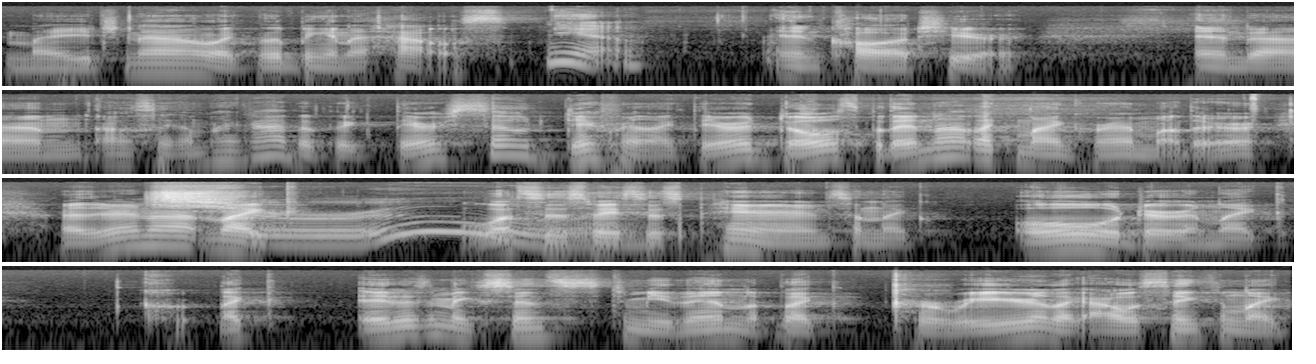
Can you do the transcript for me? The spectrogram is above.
my age now, like living in a house yeah. in college here. And um, I was like, oh my god, they're, like they're so different. Like they're adults, but they're not like my grandmother, or they're not like what's his face's parents, and like older and like like it doesn't make sense to me then. Like career, like I was thinking like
